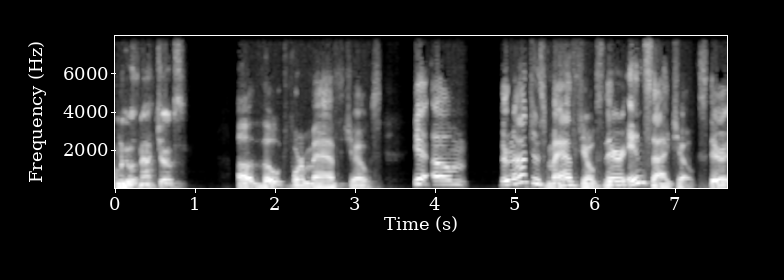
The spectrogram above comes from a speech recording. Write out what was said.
gonna go with math jokes. a vote for math jokes. Yeah, um, they're not just math jokes; they're inside jokes. They're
